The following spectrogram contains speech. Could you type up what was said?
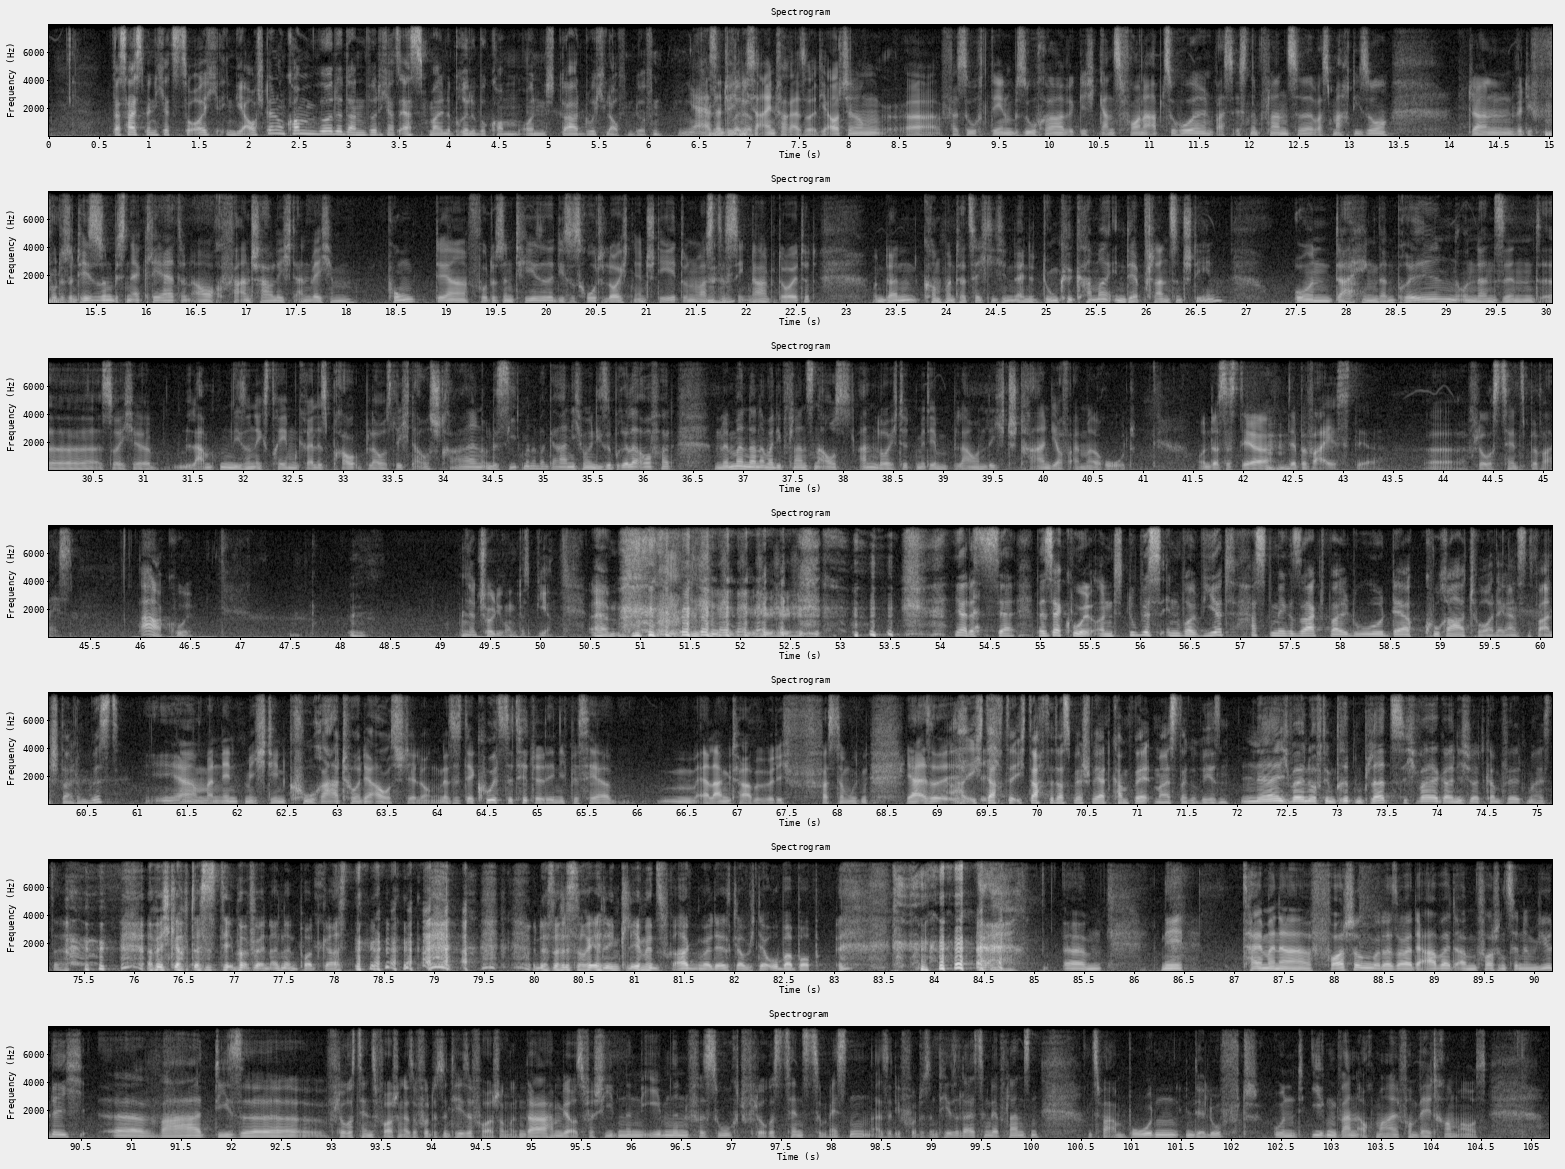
Das heißt, wenn ich jetzt zu euch in die Ausstellung kommen würde, dann würde ich als erstes mal eine Brille bekommen und da durchlaufen dürfen. Ja, ist natürlich Brille. nicht so einfach. Also die Ausstellung äh, versucht den Besucher wirklich ganz vorne abzuholen. Was ist eine Pflanze? Was macht die so? Dann wird die Photosynthese so ein bisschen erklärt und auch veranschaulicht, an welchem Punkt der Photosynthese dieses rote Leuchten entsteht und was mhm. das Signal bedeutet. Und dann kommt man tatsächlich in eine Dunkelkammer, in der Pflanzen stehen. Und da hängen dann Brillen und dann sind äh, solche Lampen, die so ein extrem grelles blaues Licht ausstrahlen. Und das sieht man aber gar nicht, wenn man diese Brille aufhat. Und wenn man dann aber die Pflanzen aus anleuchtet mit dem blauen Licht, strahlen die auf einmal rot. Und das ist der, mhm. der Beweis, der äh, Fluoreszenzbeweis. Ah, cool. Entschuldigung, das Bier. Ähm ja, das ist ja, das ist ja cool. Und du bist involviert, hast du mir gesagt, weil du der Kurator der ganzen Veranstaltung bist? Ja, man nennt mich den Kurator der Ausstellung. Das ist der coolste Titel, den ich bisher erlangt habe, würde ich fast vermuten. Ja, also ich, ah, ich dachte, ich dachte, das wäre Schwertkampf-Weltmeister gewesen. Ne, ich war ja nur auf dem dritten Platz. Ich war ja gar nicht Schwertkampf-Weltmeister. Aber ich glaube, das ist Thema für einen anderen Podcast. Und da solltest du auch eher den Clemens fragen, weil der ist, glaube ich, der Oberbob. ähm, nee, Teil meiner Forschung oder sogar der Arbeit am Forschungszentrum Jülich äh, war diese Fluoreszenzforschung, also Photosyntheseforschung. Und da haben wir aus verschiedenen Ebenen versucht, Fluoreszenz zu messen, also die Photosyntheseleistung der Pflanzen, und zwar am Boden, in der Luft und irgendwann auch mal vom Weltraum aus.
